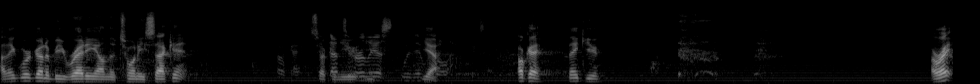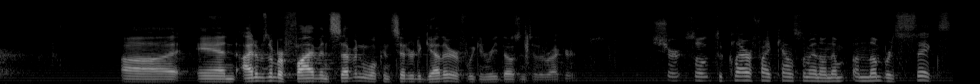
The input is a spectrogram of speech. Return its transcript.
I think we're going to be ready on the 22nd. Okay? So If can That's you- the you- earliest, within yeah. we'll have to accept. it. Okay, thank you. All right. Uh, And items number five and seven we'll consider together, if we can read those into the record. Sure, so to clarify, Councilman, on, num- on number six,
